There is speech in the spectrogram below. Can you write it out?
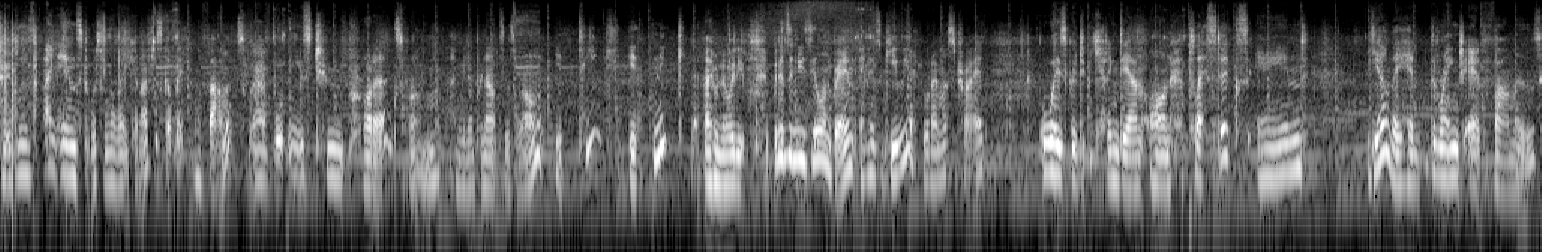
travellers, I'm Anne Stortler-Lake and I've just got back from Farmers where I've bought these two products from, I'm going to pronounce this wrong, Ethique, Ethnic, I have no idea, but it's a New Zealand brand and as a Kiwi I thought I must try it. Always good to be cutting down on plastics and yeah, they had the range at Farmers.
